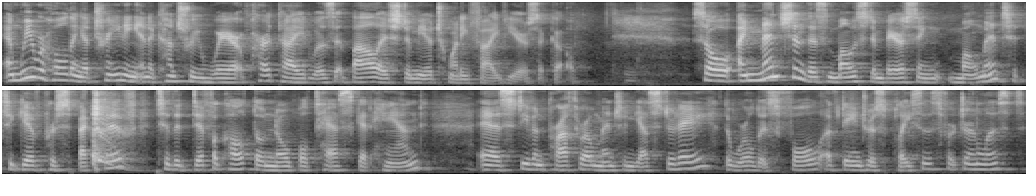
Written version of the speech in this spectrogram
And we were holding a training in a country where apartheid was abolished a mere 25 years ago. So I mentioned this most embarrassing moment to give perspective to the difficult though noble task at hand. As Stephen Prothero mentioned yesterday, the world is full of dangerous places for journalists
